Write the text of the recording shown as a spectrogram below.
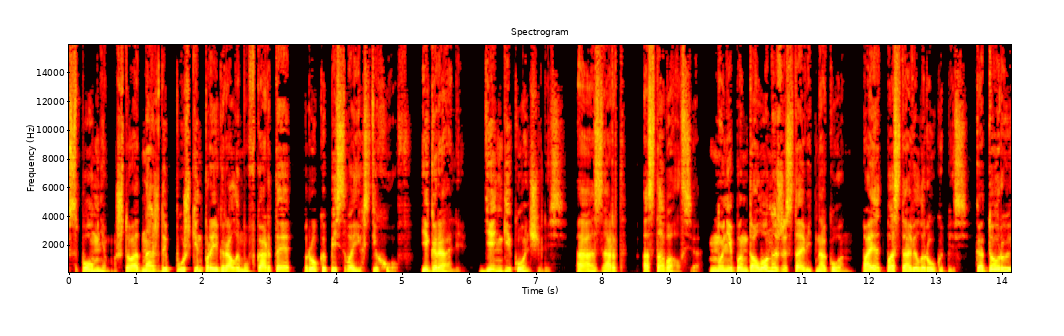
вспомним, что однажды Пушкин проиграл ему в карты рукопись своих стихов. Играли, деньги кончились, а азарт оставался. Но не панталоны же ставить на кон. Поэт поставил рукопись, которую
